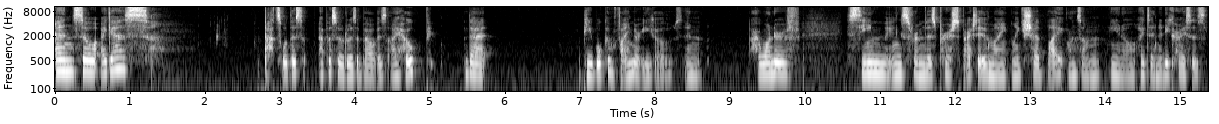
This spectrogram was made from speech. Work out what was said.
And so I guess that's what this episode was about is I hope that people can find their egos and I wonder if seeing things from this perspective might like shed light on some, you know, identity crisis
